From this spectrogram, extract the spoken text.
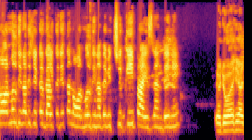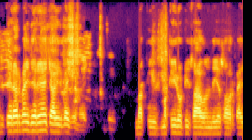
ਨਾਰਮਲ ਦਿਨਾਂ ਦੀ ਜੇਕਰ ਗੱਲ ਕਰੀਏ ਤਾਂ ਨਾਰਮਲ ਦਿਨਾਂ ਦੇ ਵਿੱਚ ਕੀ ਪ੍ਰਾਈਸ ਰਹਿੰਦੇ ਨੇ? ਇਹ ਜੋ ਅਸੀਂ ਅੱਜ 13 ਰੁਪਏ ਦੇ ਰਹੇ ਹਾਂ 40 ਰੁਪਏ ਹੁੰਦਾ ਜੀ। ਬਾਕੀ ਮੱਕੀ ਰੋਟੀ ਸਾਗ ਹੁੰਦੀ ਹੈ 100 ਰੁਪਏ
